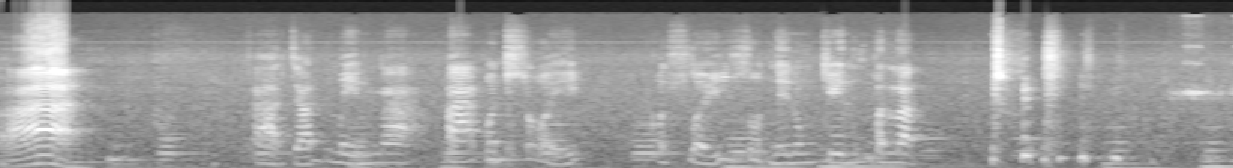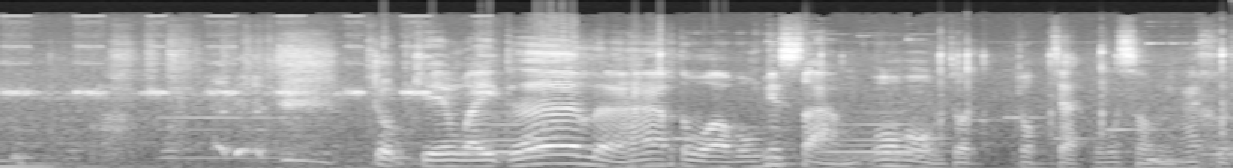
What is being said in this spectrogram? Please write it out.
ป้าป้าจัดเหม็นอะป้าคนสวยคนสวยที่สุดในโรงเรียนประหลัดจบเกมไวเกินเหลือห้าตัววงที่สามโอ้โหจบจบจัดวงสองห้าคน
